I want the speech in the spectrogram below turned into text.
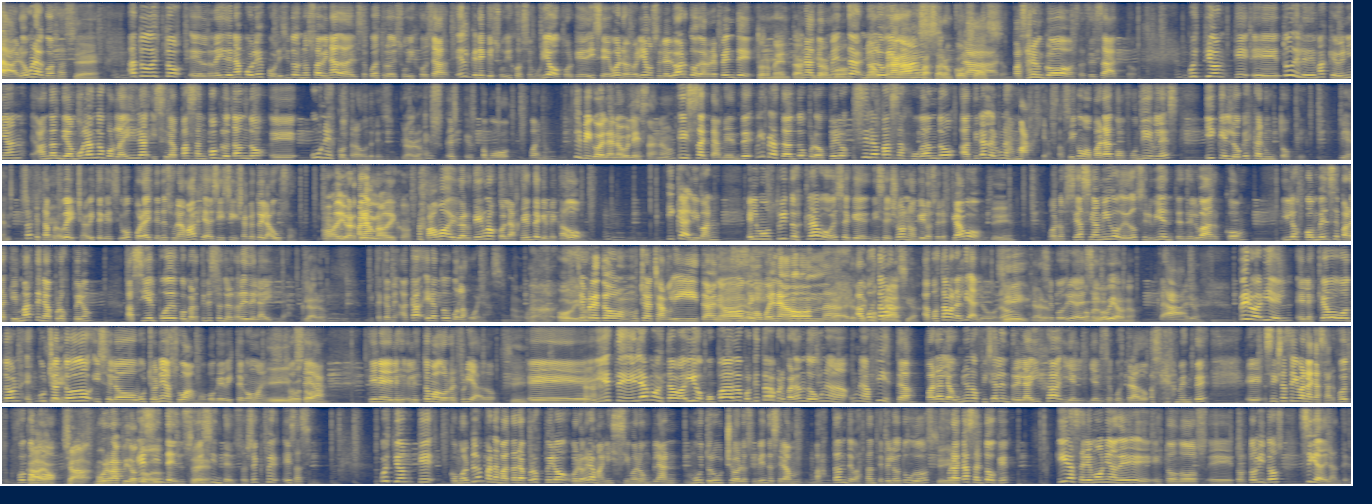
Claro, una cosa así. Sí. A todo esto, el rey de Nápoles, pobrecito, no sabe nada del secuestro de su hijo. O sea, él cree que su hijo se murió, porque dice, bueno, veníamos en el barco, de repente... Tormenta, Una quilombo. tormenta, no lo vi Naufragamos. más. Pasaron cosas. Claro, pasaron cosas, exacto. Cuestión que eh, todos los demás que venían andan deambulando por la isla y se la pasan complotando eh, unes contra otros. Claro. Es, es- es como, bueno, Típico de la nobleza, ¿no? exactamente. Mientras tanto, Próspero se la pasa jugando a tirarle algunas magias, así como para confundirles y que enloquezcan un toque. Bien. Ya que está Sí. aprovecha, viste que si vos por ahí tenés una magia, decís, sí, ya que estoy la uso. Vamos Claro. a divertirnos, Pará. dijo. Vamos a divertirnos con la gente que me cagó. Y Caliban, el monstruito esclavo, ese que dice yo no quiero ser esclavo, Sí. bueno, se hace amigo de dos sirvientes del barco y los convence para que maten a Próspero, así él puede convertirse en el rey de la isla. Claro. Viste que a mí- acá era todo por las buenas. claro, Obvio. Siempre todo, mucha charlita, Claro. ¿no? Como buena onda. Claro, Apostaban, democracia. apostaban al diálogo, ¿no? Sí, claro. Se podría decir. Como el gobierno. Claro. Pero Ariel, el esclavo botón, escucha Sí. todo y se lo buchonea a su amo, porque viste cómo es. Y o botón. sea, tiene el, el estómago resfriado. Sí. Eh, y este, el amo estaba ahí ocupado porque estaba preparando una, una fiesta para la unión oficial entre la hija y el, y el secuestrado, básicamente. Eh, sí, ya se iban a casar. Fue, fue como. Claro, ya muy rápido Es todo. intenso, Sí. es intenso. Shakespeare es así. Cuestión que, como el plan para matar a Próspero, bueno, era malísimo, era un plan muy trucho, los sirvientes eran bastante, bastante pelotudos, Sí. fracasa el toque, y la ceremonia de estos dos eh, tortolitos sigue adelante.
